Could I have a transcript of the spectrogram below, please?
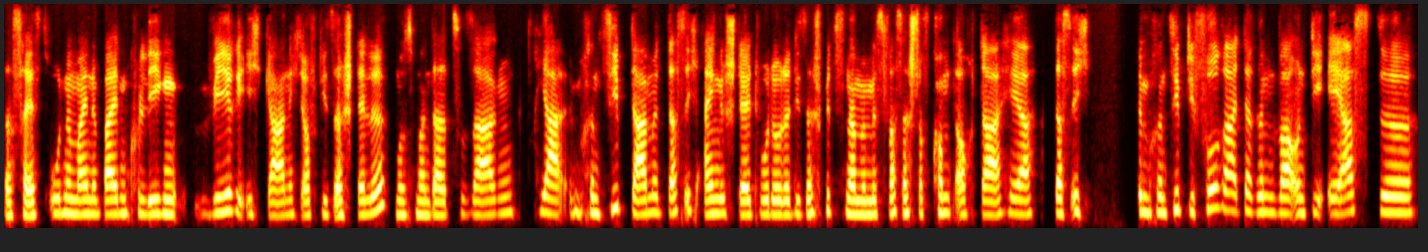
Das heißt, ohne meine beiden Kollegen wäre ich gar nicht auf dieser Stelle, muss man dazu sagen. Ja, im Prinzip damit, dass ich eingestellt wurde oder dieser Spitzname Miss Wasserstoff kommt auch daher, dass ich im Prinzip die Vorreiterin war und die erste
